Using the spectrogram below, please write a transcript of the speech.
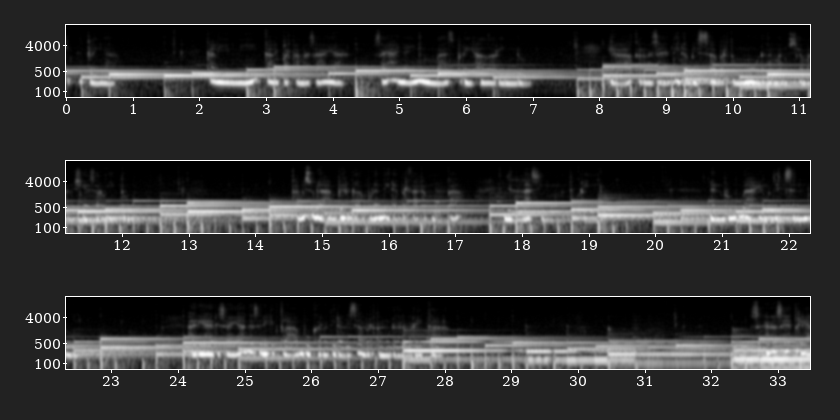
sakit di telinga. Kali ini, kali pertama saya, saya hanya ingin membahas perihal rindu. Ya, karena saya tidak bisa bertemu dengan manusia-manusia seru itu. Kami sudah hampir dua bulan tidak bertatap muka. Jelas ini membentuk rindu. Dan berubah yang menjadi sendu. Hari-hari saya agak sedikit kelabu karena tidak bisa bertemu dengan Sekarang saya terlihat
